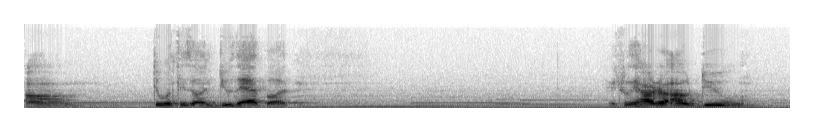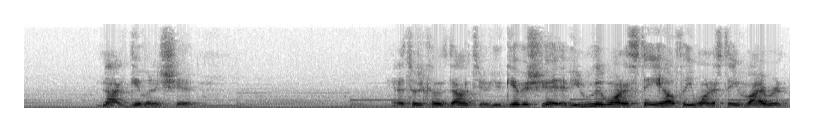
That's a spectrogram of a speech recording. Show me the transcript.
um, doing things to undo that, but it's really hard to outdo not giving a shit. And that's what it comes down to. You give a shit. If you really want to stay healthy, you want to stay vibrant,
